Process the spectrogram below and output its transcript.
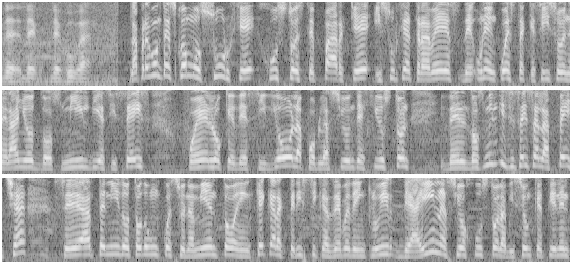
de, de jugar. La pregunta es cómo surge justo este parque y surge a través de una encuesta que se hizo en el año 2016. Fue lo que decidió la población de Houston. Del 2016 a la fecha se ha tenido todo un cuestionamiento en qué características debe de incluir. De ahí nació justo la visión que tienen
